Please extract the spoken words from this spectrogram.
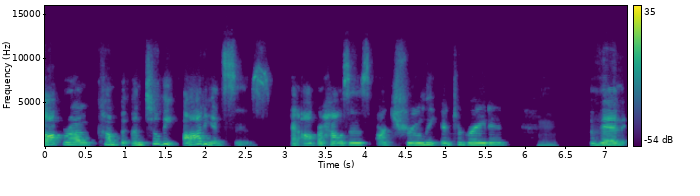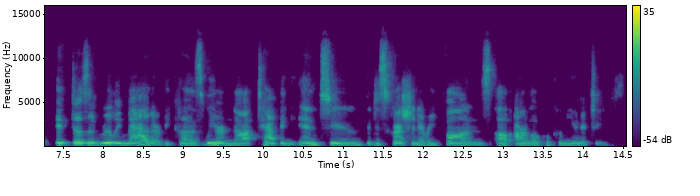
opera comp- until the audiences at opera houses are truly integrated, hmm then it doesn't really matter because we are not tapping into the discretionary funds of our local communities.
